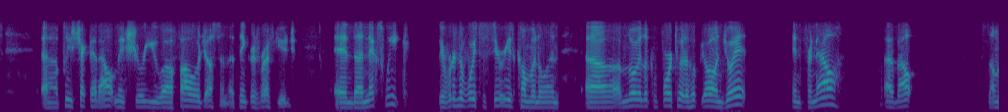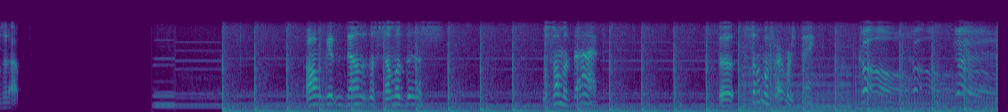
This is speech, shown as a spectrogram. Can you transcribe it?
Uh, please check that out. Make sure you uh, follow Justin at Thinkers Refuge. And uh, next week, the original Voices series coming on. Uh, I'm really looking forward to it. I hope you all enjoy it. And for now, that about sums it up. I'm getting down to the sum of this, the sum of that, the sum of everything. Come, come, yeah.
